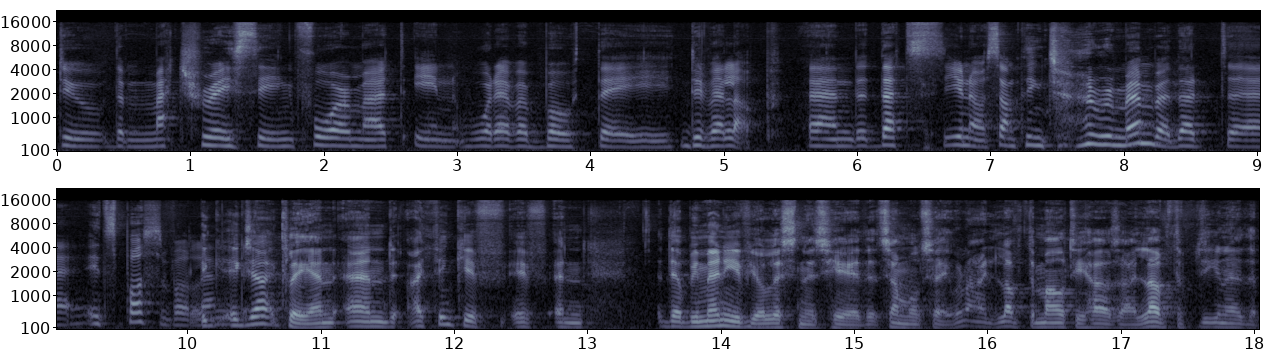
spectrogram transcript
do the match racing format in whatever boat they develop and that's you know something to remember that uh, it's possible and exactly. And and i think if if and there'll be many of your listeners here that some will say well i love the multi-hulls i love the you know the,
